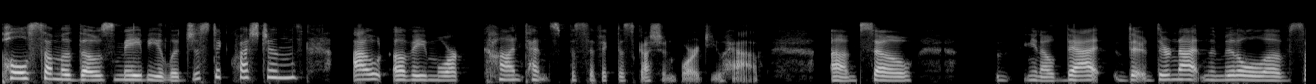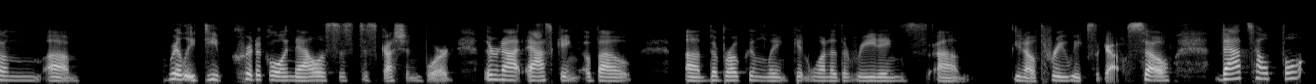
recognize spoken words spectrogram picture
pull some of those maybe logistic questions out of a more content specific discussion board you have. Um, so, you know, that they're, they're not in the middle of some um, really deep critical analysis discussion board. They're not asking about uh, the broken link in one of the readings, um, you know, three weeks ago. So that's helpful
